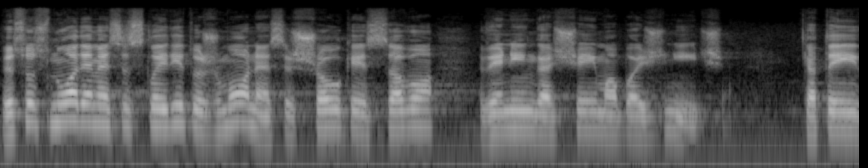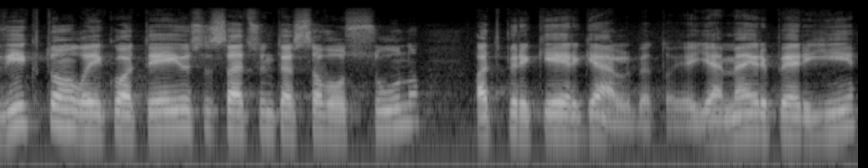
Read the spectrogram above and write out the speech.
Visus nuodėmės įsklaidytų žmonės iššaukia į savo vieningą šeimą bažnyčią. Kad tai įvyktų, laiko atėjus jis atsiuntė savo sūnų, atpirkė ir gelbėtoje. Jame ir per jį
